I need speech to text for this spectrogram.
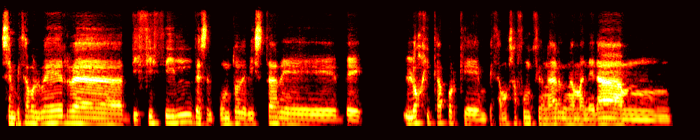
se empieza a volver difícil desde el punto de vista de, lógica porque empezamos a funcionar de una manera... Mm,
